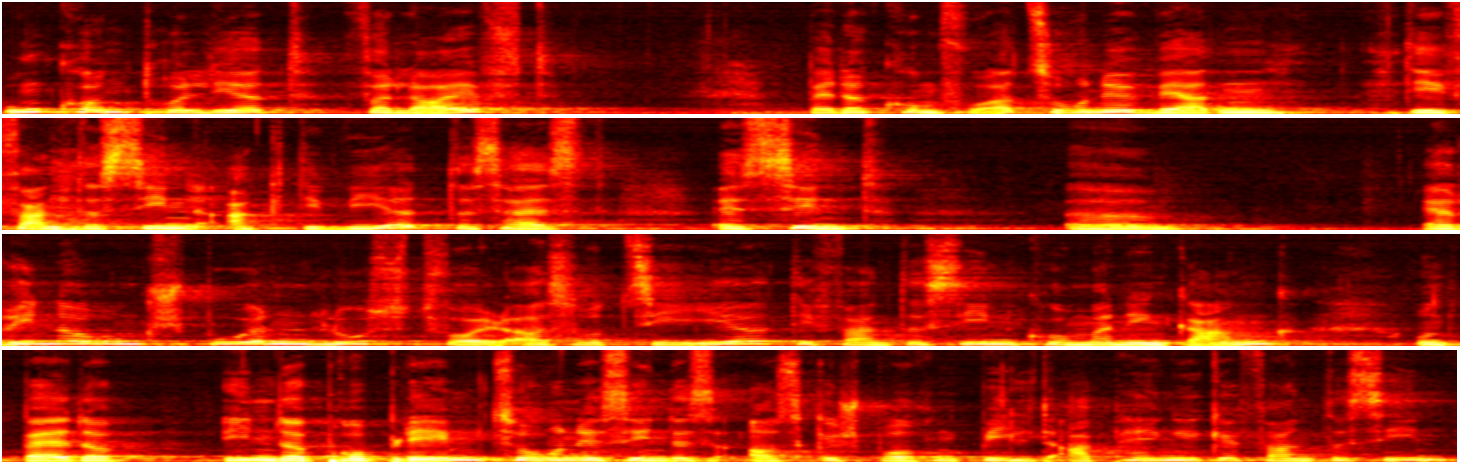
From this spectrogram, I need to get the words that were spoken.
unkontrolliert verläuft. Bei der Komfortzone werden die Fantasien aktiviert, das heißt, es sind äh, Erinnerungsspuren lustvoll assoziiert, die Fantasien kommen in Gang und bei der, in der Problemzone sind es ausgesprochen bildabhängige Fantasien.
